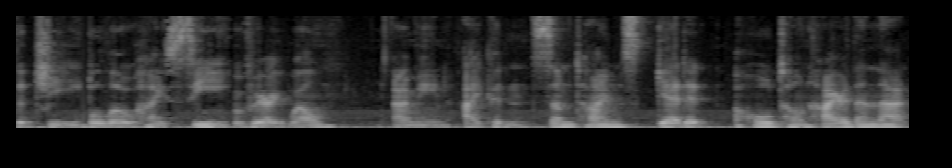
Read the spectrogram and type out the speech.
the G below high C very well. I mean, I can sometimes get it a whole tone higher than that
